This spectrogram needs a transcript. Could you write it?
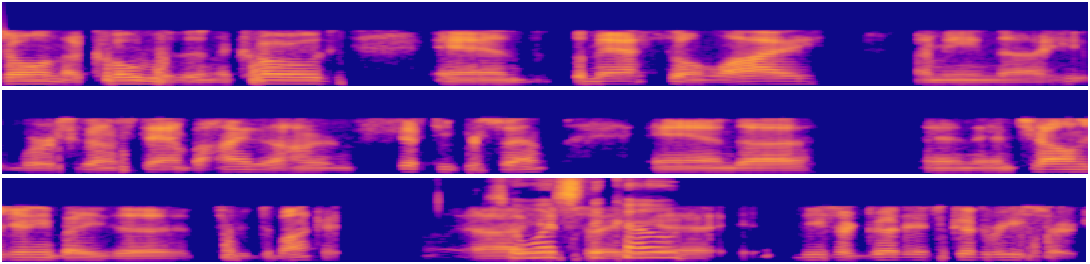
shown a code within the code, and the math don't lie. I mean, uh, he, we're going to stand behind it 150 percent, and uh, and and challenge anybody to to debunk it. Uh, So what's the a, code? Uh, these are good. It's good research.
